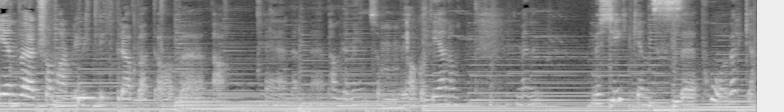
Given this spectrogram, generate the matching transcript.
i en värld som har blivit lite drabbad av eh, ja, eh, den eh, pandemin som Mm. vi har gått igenom. Men musikens påverkan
